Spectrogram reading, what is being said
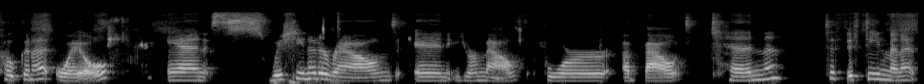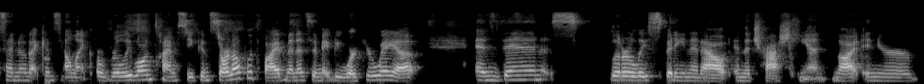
coconut oil and swishing it around in your mouth for about 10 to 15 minutes. I know that can sound like a really long time. So you can start off with five minutes and maybe work your way up. And then literally spitting it out in the trash can, not in your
